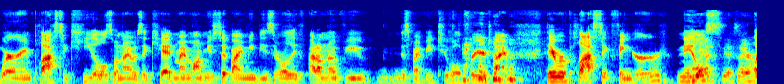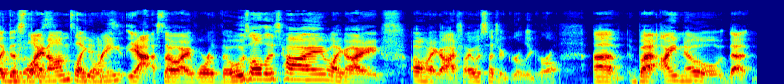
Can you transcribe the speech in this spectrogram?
wearing plastic heels when I was a kid. My mom used to buy me these really I don't know if you this might be too old for your time. they were plastic fingernails. Yes, yes, I like the slide-ons, like Yes. rings. Yeah, so I wore those all the time. Like I oh my gosh, I was such a girly girl. Um but I know that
